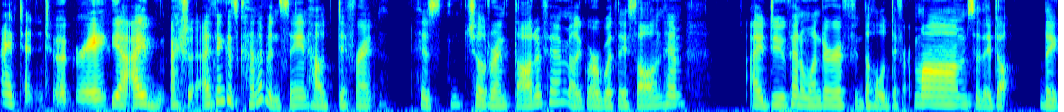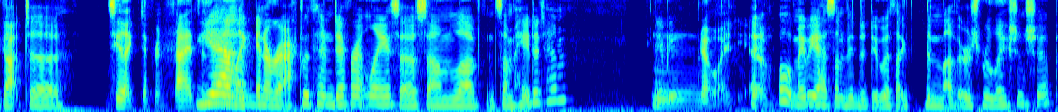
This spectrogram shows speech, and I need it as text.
I tend to agree. Yeah, I actually I think it's kind of insane how different his children thought of him, like or what they saw in him. I do kind of wonder if the whole different mom, so they do, they got to see like different sides. Yeah, and like interact with him differently. So some loved and some hated him. Maybe mm, no idea. oh, maybe it has something to do with like the mother's relationship.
